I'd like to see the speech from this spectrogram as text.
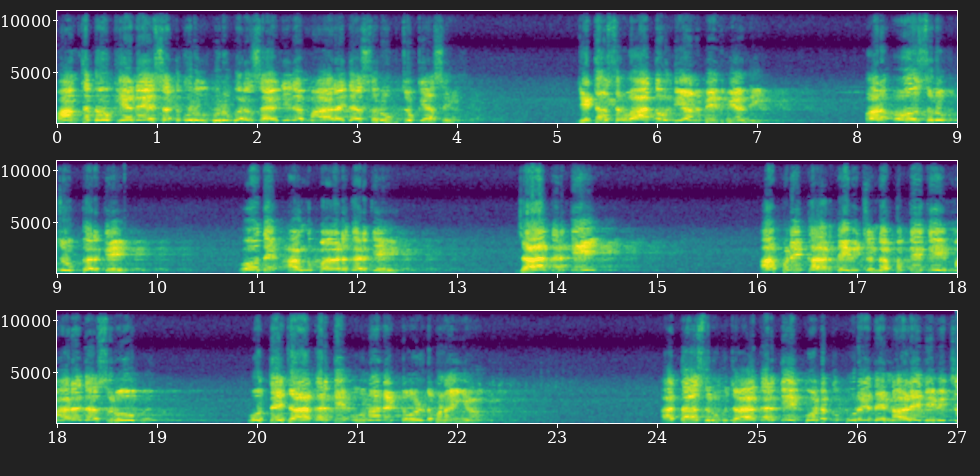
ਪੰਥ ਦੋਖੀਆਂ ਨੇ ਸਤਿਗੁਰੂ ਗੁਰੂ ਗ੍ਰੰਥ ਸਾਹਿਬ ਜੀ ਦਾ ਮਹਾਰਾਜ ਦਾ ਸਰੂਪ ਚੁੱਕਿਆ ਸੀ ਜਿੱਥੋਂ ਸ਼ੁਰੂਆਤ ਹੁੰਦੀ ਹਨ ਬੇਦਬੀਆਂ ਦੀ ਪਰ ਉਹ ਸਰੂਪ ਚੁੱਕ ਕਰਕੇ ਉਹਦੇ ਅੰਗ ਪਾੜ ਕਰਕੇ ਜਾ ਕਰਕੇ ਆਪਣੇ ਘਰ ਦੇ ਵਿੱਚ ਨੱਪ ਕੇ ਕਿ ਮਹਾਰਾਜ ਦਾ ਸਰੂਪ ਉੱਥੇ ਜਾ ਕਰਕੇ ਉਹਨਾਂ ਨੇ ਟੋਲਟ ਬਣਾਈਆਂ। ਅੱਧਾ ਸਰੂਪ ਜਾ ਕਰਕੇ ਕੋਟਕਪੂਰੇ ਦੇ ਨਾਲੇ ਦੇ ਵਿੱਚ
